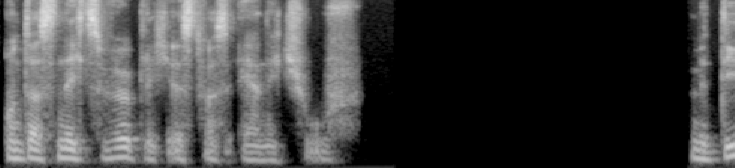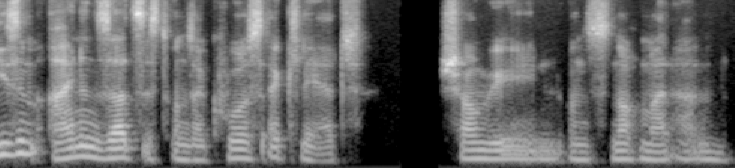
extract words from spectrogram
und dass nichts wirklich ist, was er nicht schuf. Mit diesem einen Satz ist unser Kurs erklärt. Schauen wir ihn uns nochmal an.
